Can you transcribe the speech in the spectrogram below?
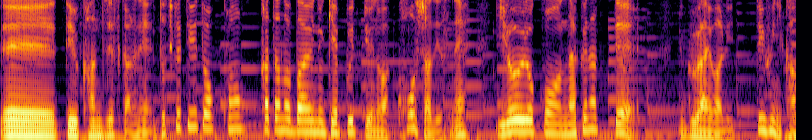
えー、っていう感じですからね。どっちかというとこの方の場合のゲップっていうのは後者ですね。いろいろこうなくなって具合悪いっていうふうに考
